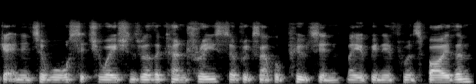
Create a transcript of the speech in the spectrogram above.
getting into war situations with other countries. So, for example, Putin may have been influenced by them.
